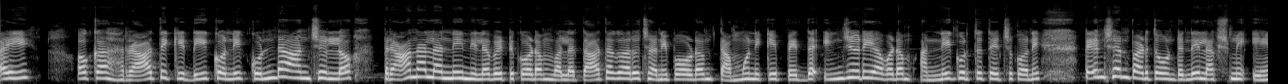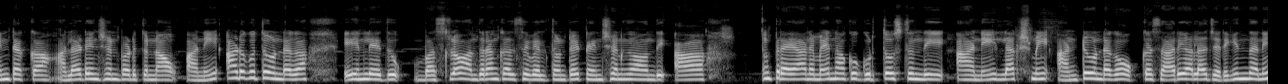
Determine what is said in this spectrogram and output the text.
అయి ఒక రాతికి ఢీకొని కొండ అంచుల్లో ప్రాణాలన్నీ నిలబెట్టుకోవడం వాళ్ళ తాతగారు చనిపోవడం తమ్మునికి పెద్ద ఇంజురీ అవ్వడం అన్నీ గుర్తు తెచ్చుకొని టెన్షన్ పడుతూ ఉంటుంది. లక్ష్మి ఏంటక్క అలా టెన్షన్ పడుతున్నావు? అని అడుగుతూ ఉండగా ఏం లేదు బస్లో అందరం కలిసి వెళ్తుంటే టెన్షన్గా ఉంది. ఆ ప్రయాణమే నాకు గుర్తొస్తుంది అని లక్ష్మి అంటూ ఉండగా ఒక్కసారి అలా జరిగిందని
